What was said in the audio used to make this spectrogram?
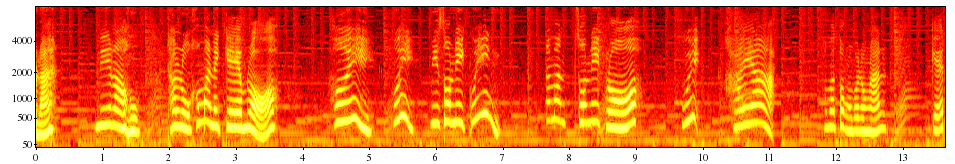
ดี๋ยวนะ นี่เราทะลุเข้ามาในเกมเหรอ เฮ้ย เฮ้ย มีโซนิกวิ่ง นั่นมันโซนิกเหรอ อุ้ยใครอะทำไมตกลงไปตรงนั้น เกต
